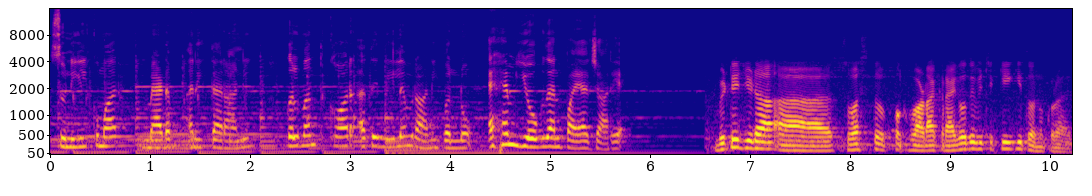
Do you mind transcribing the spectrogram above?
ਸੁਨੀਲ ਕੁਮਾਰ ਮੈਡਮ ਅਨੀਤਾ ਰਾਣੀ ਕੁਲਵੰਤ ਕੌਰ ਅਤੇ ਨੀਲਮ ਰਾਣੀ ਵੱਲੋਂ ਅਹਿਮ ਯੋਗਦਾਨ ਪਾਇਆ ਜਾ ਰਿਹਾ ਹੈ। ਬੇਟੇ ਜਿਹੜਾ ਸਵਸਥ ਪਖਵਾੜਾ ਕਰਾਇਆ ਗਿਆ ਉਹਦੇ ਵਿੱਚ ਕੀ ਕੀ ਤੁਹਾਨੂੰ ਕਰਾਇਆ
